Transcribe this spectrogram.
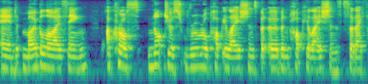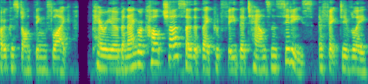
and mobilizing across not just rural populations but urban populations. So they focused on things like peri-urban agriculture so that they could feed their towns and cities effectively.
